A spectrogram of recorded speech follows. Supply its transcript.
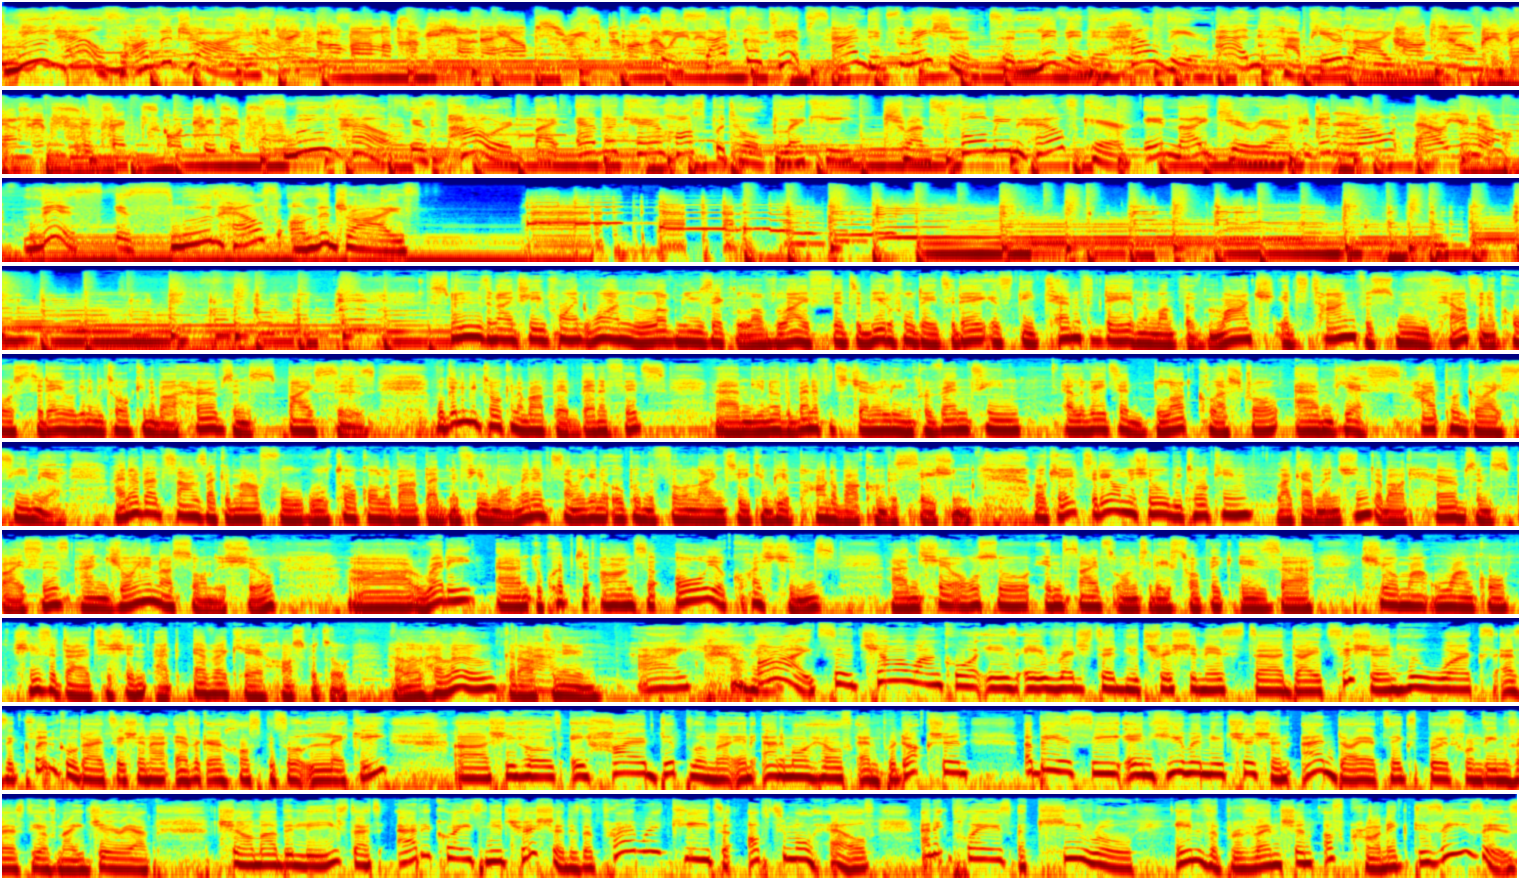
Smooth health on the drive. It's a global observation that helps raise people's awareness. Insightful tips and information to live in a healthier and happier life. How to prevent it, detect or treat it. Smooth Health is powered by Evercare Hospital, Lekki, transforming healthcare in Nigeria. If you didn't know, now you know. This is Smooth Health on the Drive. Smooth 98.1, love music, love life. It's a beautiful day today. It's the 10th day in the month of March. It's time for Smooth Health. And of course, today we're going to be talking about herbs and spices. We're going to be talking about their benefits and, you know, the benefits generally in preventing elevated blood cholesterol and, yes, hyperglycemia. I know that sounds like a mouthful. We'll talk all about that in a few more minutes. And we're going to open the phone line so you can be a part of our conversation. Okay, today on the show, we'll be talking, like I mentioned, about herbs and spices. And joining us on the show, uh, ready and equipped to answer all your questions and share also insights on today's topic is uh, Chioma Nwankwo. She's a dietitian at Evercare Hospital. Hello, hello. Good afternoon. Hi. All right. So Chioma Nwankwo is a registered nutritionist uh, dietitian who works as a clinical dietitian at Evercare Hospital, Lekki. Uh, she holds a higher diploma in animal health and production, a BSc in human nutrition and dietetics, both from the University of Nigeria. Chioma believes that adequate nutrition is the primary key to optimal health and it plays a key role in the prevention of chronic diseases.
